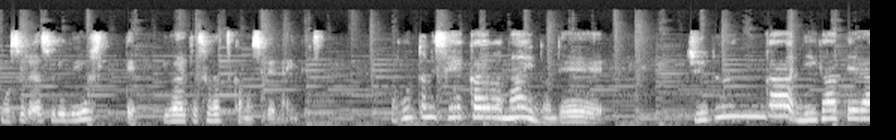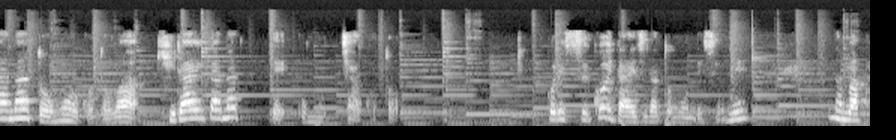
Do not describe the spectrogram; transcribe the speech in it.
もうそれはそれでよしって言われて育つかもしれないんです。本当に正解はないので自分が苦手だなと思うことは嫌いだなって思っちゃうことこれすごい大事だと思うんですよね。まあ、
